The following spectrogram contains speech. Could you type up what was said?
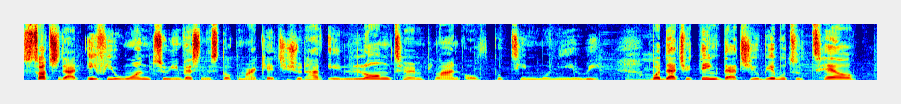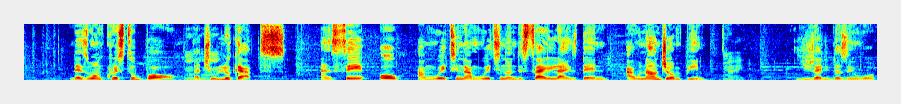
such that if you want to invest in the stock market, you should have a long term plan of putting money away. Mm-hmm. But that you think that you'll be able to tell there's one crystal ball that you mm-hmm. look at and say, Oh, I'm waiting, I'm waiting on the sidelines, then I will now jump in. Right. Usually doesn't work.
